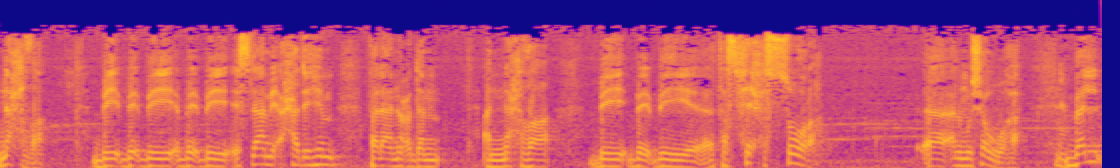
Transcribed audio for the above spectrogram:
نحظى بإسلام أحدهم فلا نعدم أن نحظى بتصحيح الصورة آه، المشوهة نعم. بل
